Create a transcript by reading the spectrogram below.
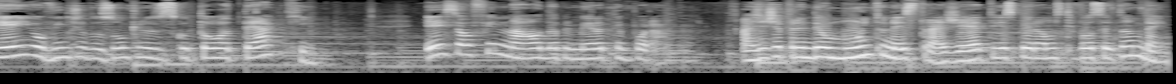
Ei, ouvinte do Zoom que nos escutou até aqui. Esse é o final da primeira temporada. A gente aprendeu muito nesse trajeto e esperamos que você também.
